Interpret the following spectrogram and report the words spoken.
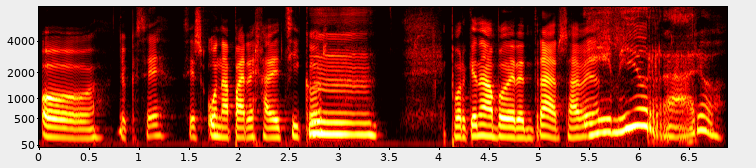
o, yo qué sé, si es una pareja de chicos, mm, ¿por qué no va a poder entrar, sabes? eh, medio raro.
